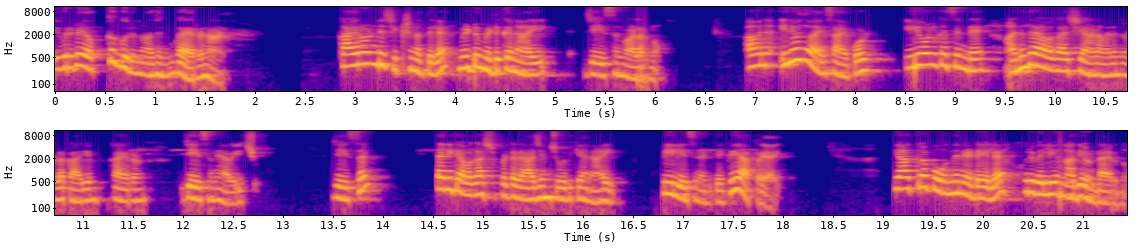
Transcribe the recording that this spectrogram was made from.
ഇവരുടെ ഒക്കെ ഗുരുനാഥനും കയറണാണ് കൈറോണിന്റെ ശിക്ഷണത്തിൽ മിടുമിടുക്കനായി ജേസൻ വളർന്നു. അവന് ഇരുപത് വയസ്സായപ്പോൾ ഇയോൾഗസിന്റെ അനന്തരാവകാശിയാണ് അവനെന്നുള്ള കാര്യം കൈറോൺ ജേസനെ അറിയിച്ചു. ജേസൻ തനിക്ക് അവകാശപ്പെട്ട രാജ്യം ചോദിക്കാനായി പീലിയസിനടുത്തേക്ക് യാത്രയായി. യാത്ര പോകുന്നതിനിടയിൽ ഒരു വലിയ നദി ഉണ്ടായിരുന്നു.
